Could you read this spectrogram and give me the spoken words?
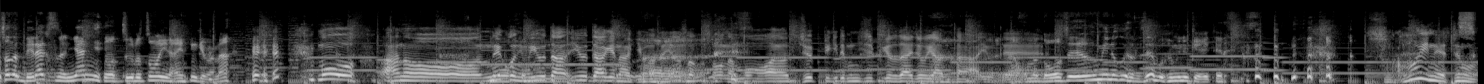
そんなデラックスのニャンニャンを作るつもりないねんけどな。もう、あのー猫にも言うた、言うてあげなあきませんよ。うんそそんなんもう、あの、10匹でも20匹でも大丈夫やった、言うて。どうせ踏み抜くやつ全部踏み抜け言ってね。すごいね。でも、す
